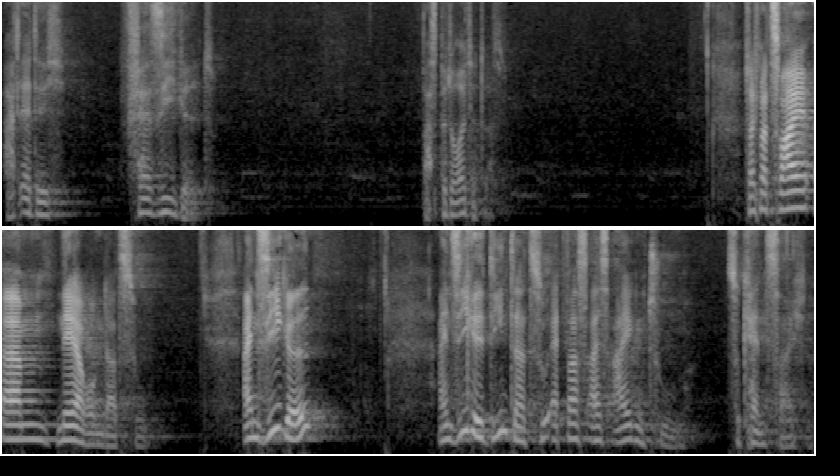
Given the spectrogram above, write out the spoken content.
hat er dich versiegelt. Was bedeutet das? Vielleicht mal zwei ähm, Näherungen dazu. Ein Siegel, ein Siegel dient dazu, etwas als Eigentum zu kennzeichnen.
